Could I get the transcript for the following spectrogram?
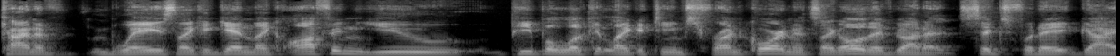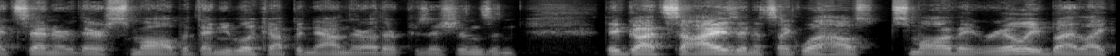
kind of ways. Like again, like often you people look at like a team's front court and it's like, oh, they've got a six foot eight guy at center. They're small, but then you look up and down their other positions and they've got size, and it's like, well, how small are they really? But like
